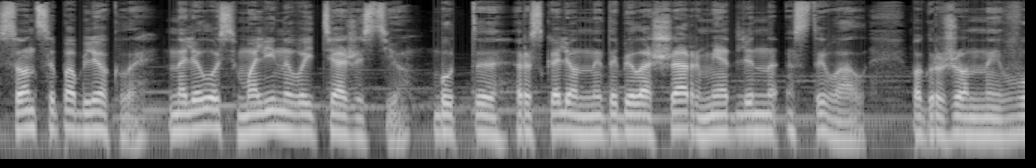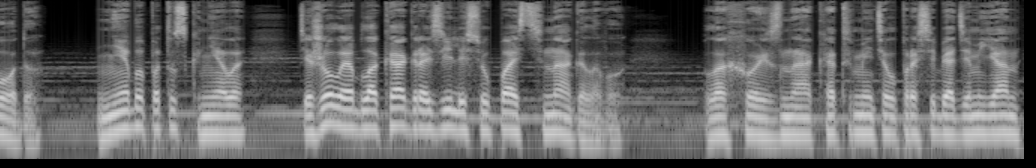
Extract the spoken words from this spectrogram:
Солнце поблекло, налилось малиновой тяжестью, будто раскаленный до бела шар медленно остывал – погруженные в воду. Небо потускнело, тяжелые облака грозились упасть на голову. «Плохой знак», — отметил про себя Демьян.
